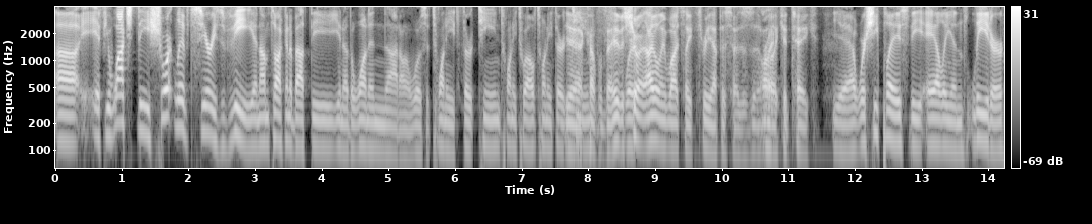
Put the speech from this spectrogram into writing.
uh, if you watched the short-lived series V, and I'm talking about the, you know, the one in, I don't know, what was it 2013, 2012, 2013? Yeah, a couple. Of, it was where- short. I only watched like three episodes. Is all I could take. Yeah, where she plays the alien leader.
